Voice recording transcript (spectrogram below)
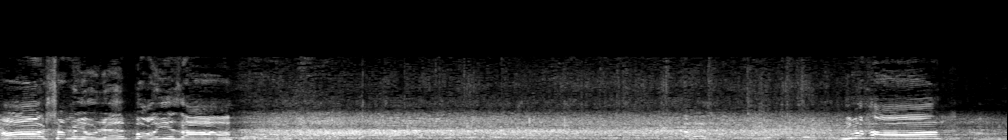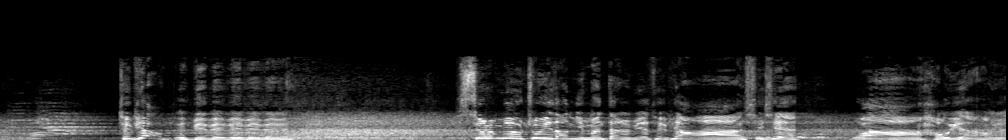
啊，上面有人，不好意思啊。你们好，退票，别别别别别别别。虽然没有注意到你们，但是别退票啊，谢谢。哇，好远好远。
